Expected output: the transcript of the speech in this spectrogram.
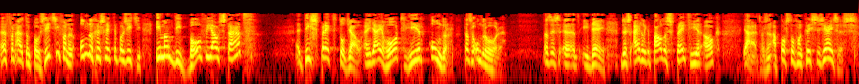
uh, vanuit een positie, van een ondergeschikte positie. Iemand die boven jou staat, die spreekt tot jou. En jij hoort hieronder. Dat is onderhoren. Dat is uh, het idee. Dus eigenlijk, Paulus spreekt hier ook. Ja, het was een apostel van Christus Jezus.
